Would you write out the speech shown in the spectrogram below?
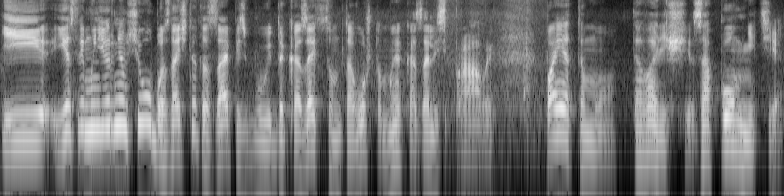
И если мы не вернемся оба, значит, эта запись будет доказательством того, что мы оказались правы. Поэтому, товарищи, запомните,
